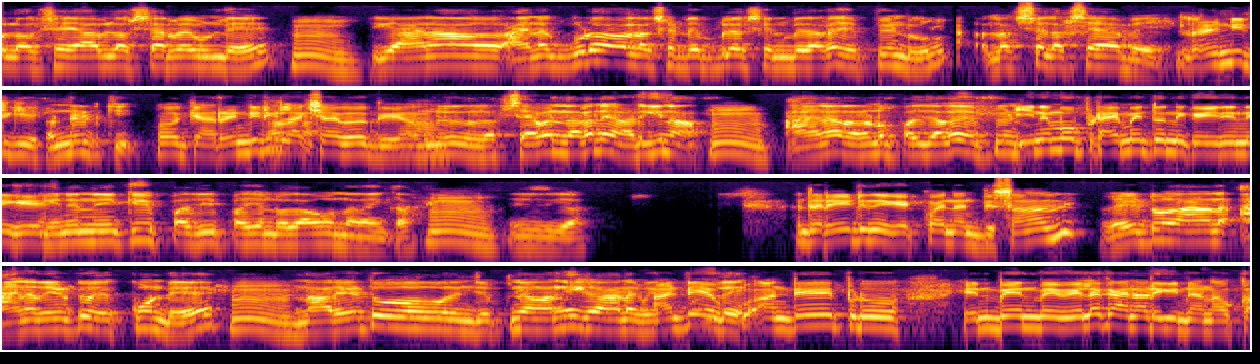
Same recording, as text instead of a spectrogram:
లక్ష యాభై లక్ష అరవై ఉండే. ఇక ఆయన ఆయనకు కూడా లక్ష డెబ్బై లక్ష ఎనభై దాకా చెప్పిండు. లక్ష లక్ష యాభై. రెండింటికి? రెండింటికి. ఓకే రెండింటికి లక్ష యాభై లక్ష యాభై దాకా నేను అడిగిన. ఆయన రెండు పది దాకా చెప్పిండు. టైం నీకు నీకు పది పదిహేను దాకా ఉందా ఇంకా. ఈజీగా అంటే రేటు నీకు ఎక్కువ అనిపిస్తాను అది? రేటు ఆయన ఆయన రేటు ఎక్కువ ఉండే. నా రేటు నేను చెప్పినా కానీ ఇక ఆయన అంటే అంటే ఇప్పుడు ఎనభై ఎనభై వేలకు ఆయన అడిగినా ఒక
